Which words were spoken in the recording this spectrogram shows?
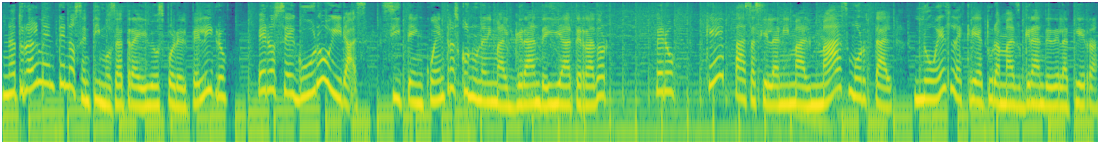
Naturalmente nos sentimos atraídos por el peligro, pero seguro huirás si te encuentras con un animal grande y aterrador. Pero, ¿qué pasa si el animal más mortal no es la criatura más grande de la Tierra,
